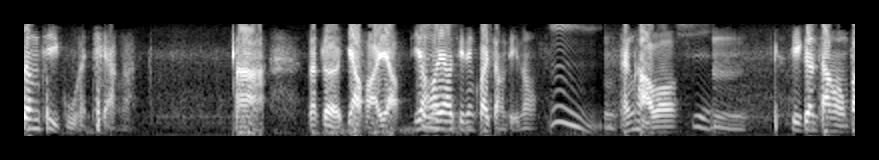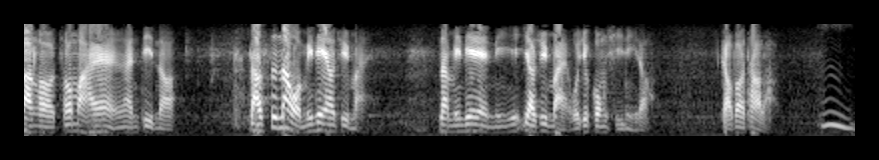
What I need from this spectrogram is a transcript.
生技股很强啊，啊。那个耀华药，耀华药今天快涨停哦，嗯，嗯，很好哦，是，嗯，一根长红棒哦，筹码还很安定哦。老师，那我明天要去买，那明天你要去买，我就恭喜你了，搞不好套牢。嗯，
